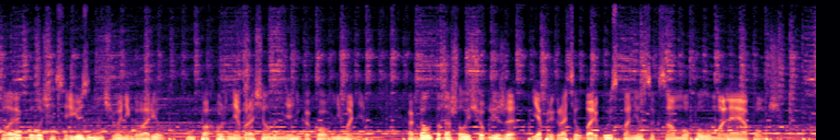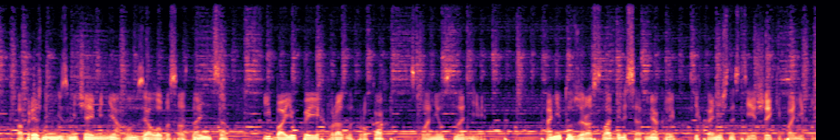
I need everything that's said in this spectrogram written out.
Человек был очень серьезен, ничего не говорил и, похоже, не обращал на меня никакого внимания. Когда он подошел еще ближе, я прекратил борьбу и склонился к самому полу, моляя о помощи. По-прежнему не замечая меня, он взял оба созданица и, баюкая их в разных руках, склонился над ними. Они тут же расслабились, обмякли, их конечности и шейки поникли.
